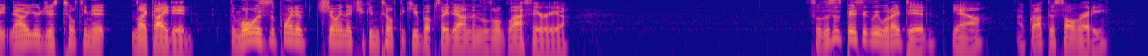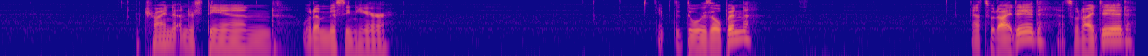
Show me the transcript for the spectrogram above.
Wait, now you're just tilting it like I did. Then what was the point of showing that you can tilt the cube upside down in the little glass area? So this is basically what I did, yeah. I've got this already. I'm trying to understand what I'm missing here. Yep, the door's open. That's what I did, that's what I did.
